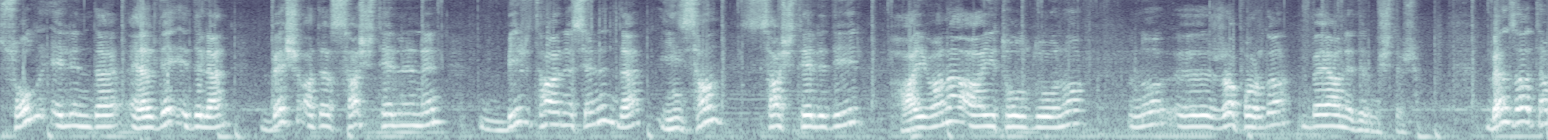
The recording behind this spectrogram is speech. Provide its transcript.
sol elinde elde edilen 5 adet saç telinin bir tanesinin de insan saç teli değil hayvana ait olduğunu bunu, e, raporda beyan edilmiştir. Ben zaten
